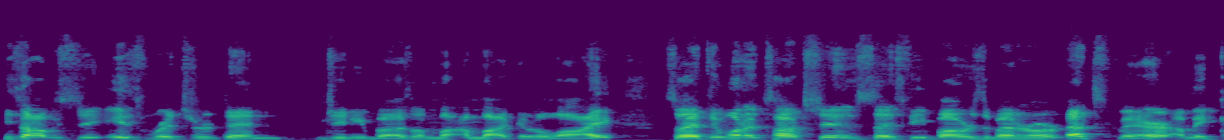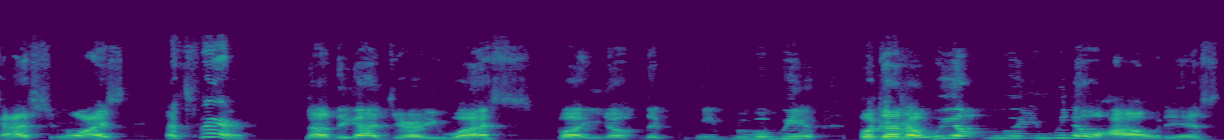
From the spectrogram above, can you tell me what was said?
He's obviously is richer than Jeanie Buss. I'm not, I'm not gonna lie. So if they want to talk shit and say Steve Ballmer is a better owner, that's fair. I mean, casting wise, that's fair. Now they got Jerry West, but you know, the, we, we but no, no, we, we we know how it is.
